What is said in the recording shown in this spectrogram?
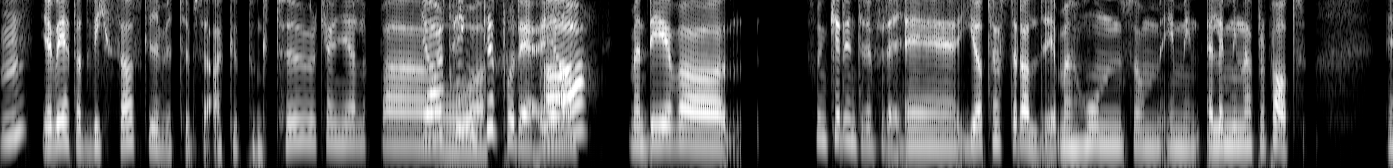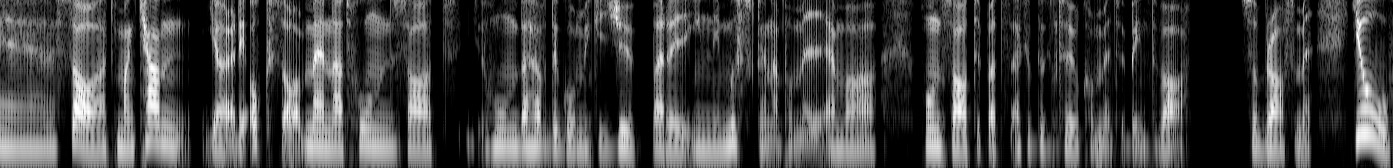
mm. Jag vet att vissa har skrivit typ så här, akupunktur kan hjälpa. Jag och, tänkte på det. Ja. Men det var Funkade inte det för dig? Eh, jag testade aldrig det, men hon som är min, eller min naprapat eh, sa att man kan göra det också. Men att hon sa att hon behövde gå mycket djupare in i musklerna på mig. än vad Hon sa typ att akupunktur kommer typ inte vara så bra för mig. Jo!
